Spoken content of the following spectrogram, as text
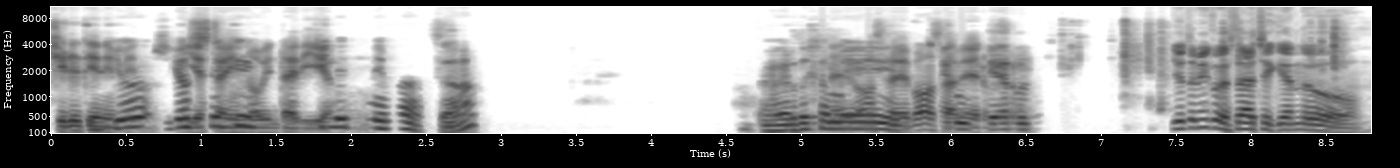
Chile tiene menos, y ya está en 90 días. Chile tiene más, ¿ah? A ver, déjame. vamos a ver, vamos a ver. Yo también cuando estaba chequeando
